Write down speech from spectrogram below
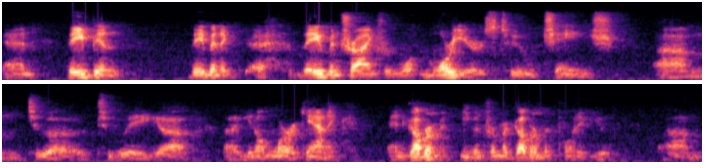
and they've been they've been uh, they've been trying for more, years to change um, to a to a uh, uh, you know, more organic and government, even from a government point of view. Um,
